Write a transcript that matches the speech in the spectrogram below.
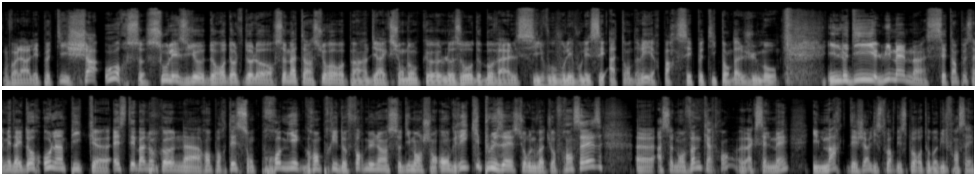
Voilà les petits chats ours sous les yeux de Rodolphe Delors ce matin sur Europe 1. Direction donc euh, le zoo de Beauval si vous voulez vous laisser attendrir par ces petits pandas jumeaux. Il le dit lui-même, c'est un peu sa médaille d'or olympique. Esteban Ocon a remporté son premier Grand Prix de Formule 1 ce dimanche en Hongrie, qui plus est sur une voiture française. Euh, à seulement 24 ans, euh, Axel May, il marque déjà l'histoire du sport automobile français.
